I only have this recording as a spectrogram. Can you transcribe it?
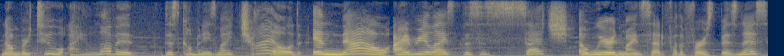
Number two, I love it this company is my child. And now I realize this is such a weird mindset for the first business.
